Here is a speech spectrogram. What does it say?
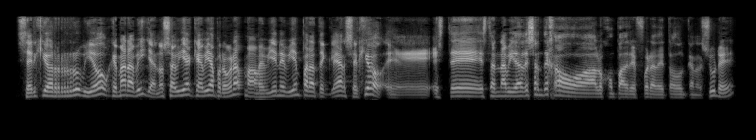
Sergio Rubio, qué maravilla, no sabía que había programa, me viene bien para teclear. Sergio, eh, este, estas navidades han dejado a los compadres fuera de todo en Canal Sur, ¿eh?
